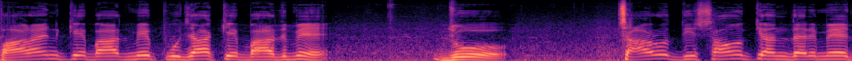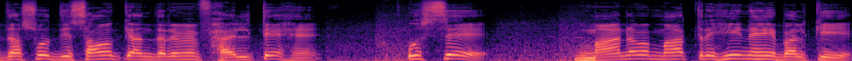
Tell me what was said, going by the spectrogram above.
पारायण के बाद में, पूजा के बाद में, जो चारों दिशाओं के अंदर में, दसों दिशाओं के अंदर में फैलते हैं, उससे मानव मात्र ही नहीं, बल्कि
